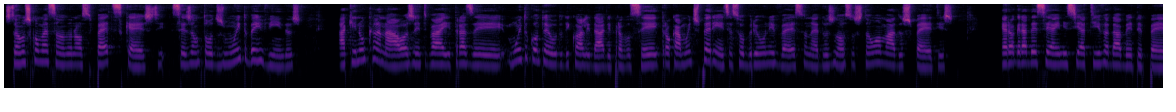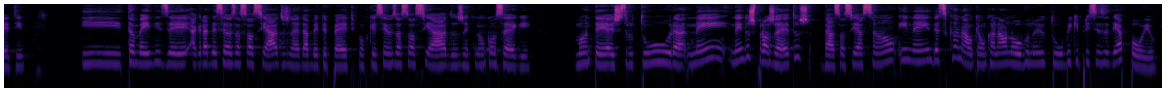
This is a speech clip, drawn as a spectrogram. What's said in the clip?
Estamos começando o nosso Petscast. Sejam todos muito bem-vindos. Aqui no canal a gente vai trazer muito conteúdo de qualidade para você e trocar muita experiência sobre o universo né, dos nossos tão amados pets. Quero agradecer a iniciativa da BT Pet e também dizer, agradecer aos associados né, da BT Pet, porque sem os associados a gente não consegue manter a estrutura nem, nem dos projetos da associação e nem desse canal, que é um canal novo no YouTube que precisa de apoio.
